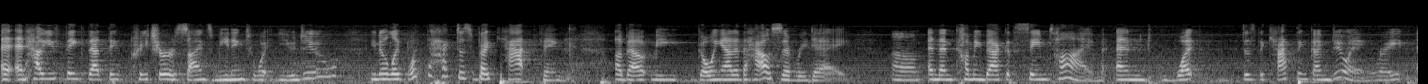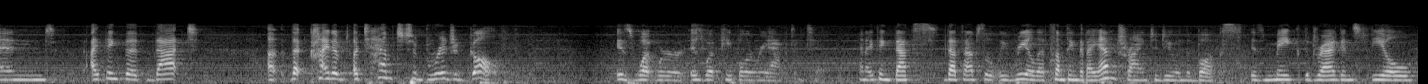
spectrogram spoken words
and, how you think that creature assigns meaning to what you do. You know, like what the heck does my cat think about me going out of the house every day, um, and then coming back at the same time, and what does the cat think I'm doing, right? And I think that that uh, that kind of attempt to bridge a gulf is what we're is what people are reacting to. And I think that's that's absolutely real. That's something that I am trying to do in the books is make the dragons feel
